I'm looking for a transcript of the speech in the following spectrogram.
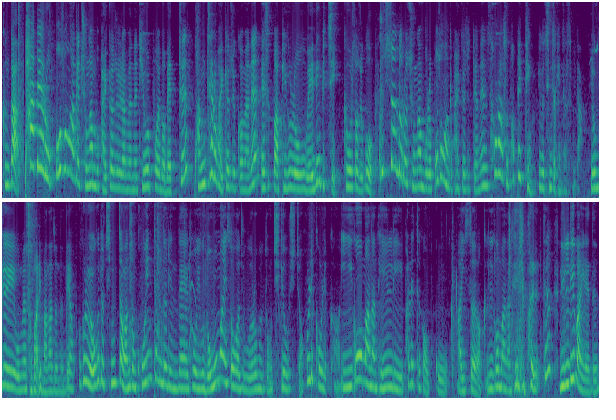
그러니까 파데로 뽀송하게 중안부 밝혀주려면 디올 포에버 매트? 광채로 밝혀줄 거면은 에스쁘아 비글로우 웨딩 피치 그걸 써주고 쿠션으로 중안부를 뽀송하게 밝혀 줄 때는 설화수 퍼펙팅. 이거 진짜 괜찮습니다. 여기 오면서 말이 많아졌는데요. 아, 그리고 여기도 진짜 완전 고인템들인데 저 이거 너무 많이 써가지고 여러분들 너무 지겨우시죠? 홀리카 홀리카. 이거만한 데일리 팔레트가 없고. 아 있어요. 그 이거만한 데일리 팔레트? 릴리바이 레드.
